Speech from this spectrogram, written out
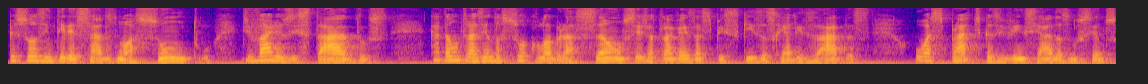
pessoas interessadas no assunto, de vários estados, cada um trazendo a sua colaboração, seja através das pesquisas realizadas ou as práticas vivenciadas nos centros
